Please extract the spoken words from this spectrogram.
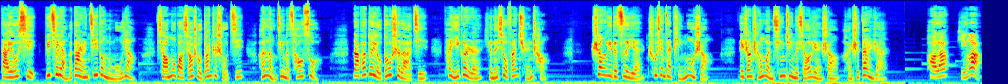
打游戏比起两个大人激动的模样，小木宝小手端着手机，很冷静的操作。哪怕队友都是垃圾，他一个人也能秀翻全场。胜利的字眼出现在屏幕上，那张沉稳清俊的小脸上很是淡然。好了，赢了，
